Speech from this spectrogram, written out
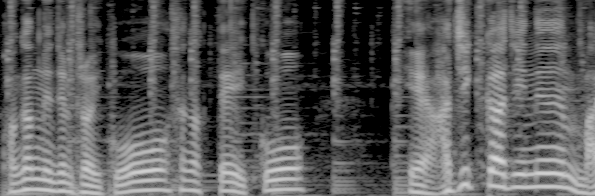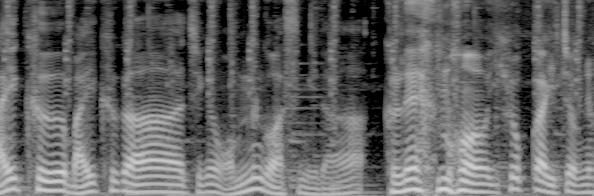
광각 렌즈는 들어 있고 삼각대 있고 예, 아직까지는 마이크, 마이크가 지금 없는 것 같습니다. 글래머 효과 있점요.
